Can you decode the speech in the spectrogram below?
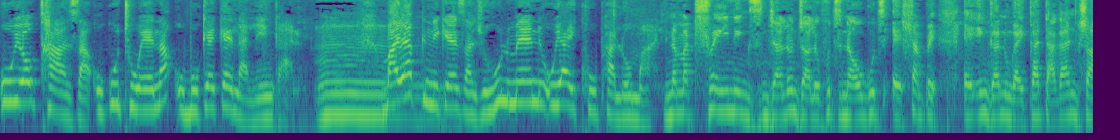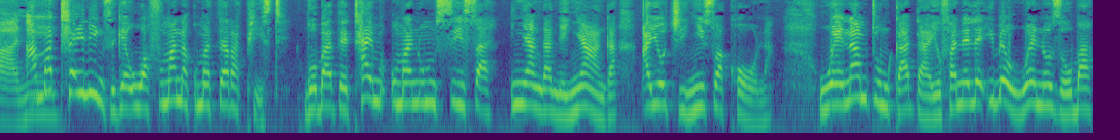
uyochaza ukuthi wena ubukekela lengane bayakunikeza nje uhulumeni uyayikhupha lo mali. Nama trainings njalo njalo futhi nawo ukuthi eh mhlambe eh, ingane ungayigada kanjani? Ama trainings ke uwafumana kuma therapist ngoba the time uma numsisa inyanga ngenyanga ayojinyiswa khona. Wena mntu umgadayo fanele ibe uwena ozoba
